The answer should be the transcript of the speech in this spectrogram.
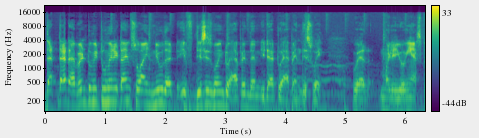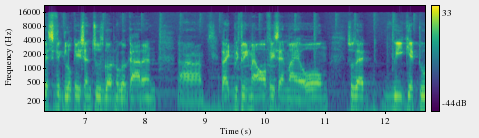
that that happen to me too many times so I knew that if this is going to happen then it had to happen this way where मैले यो यहाँ स्पेसिफिक लोकेसन चुज गर्नुको कारण right between my office and my home so that we get to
